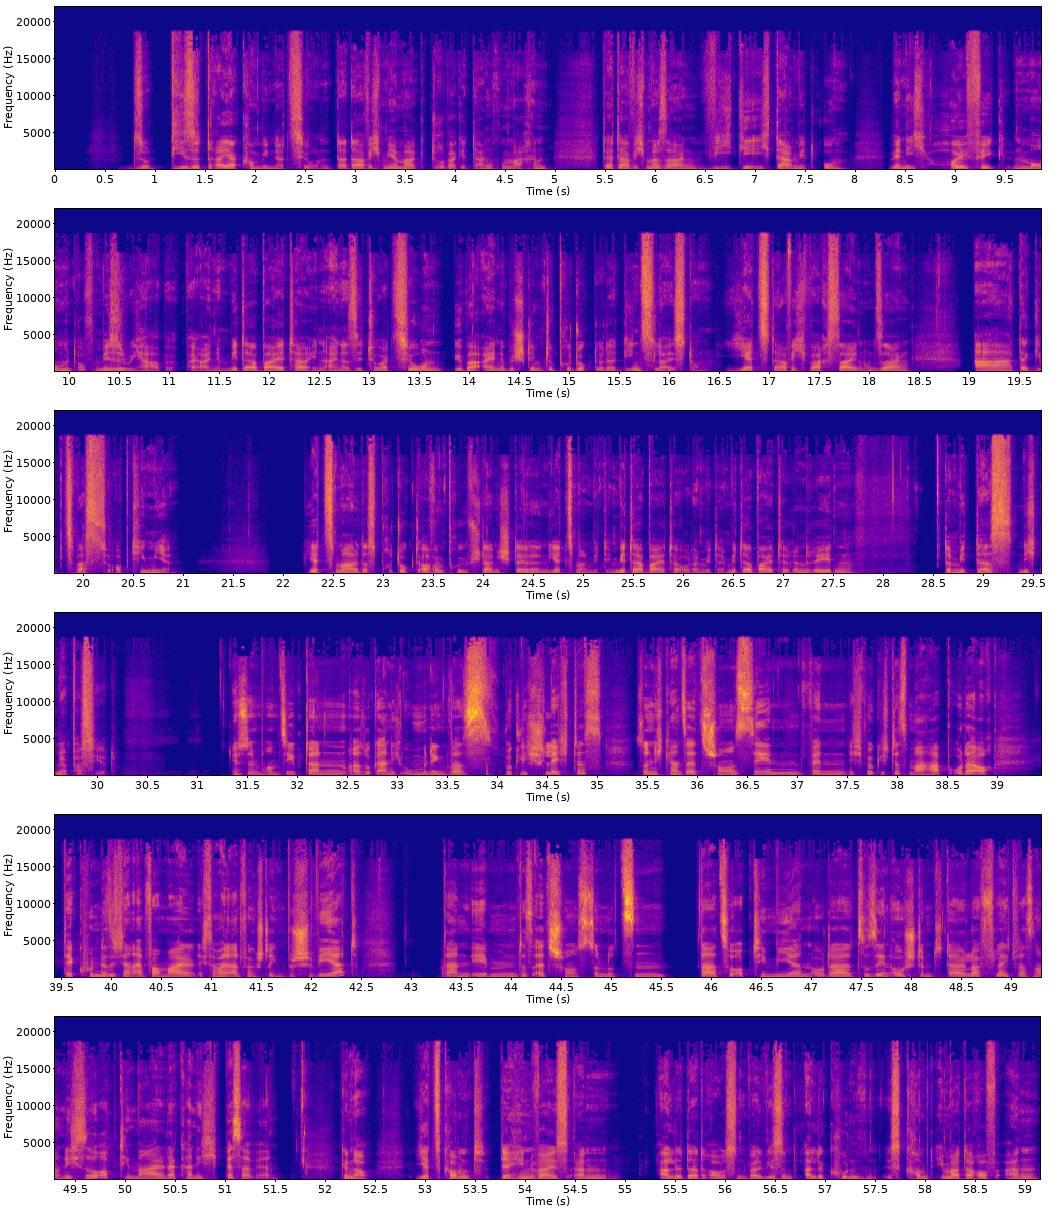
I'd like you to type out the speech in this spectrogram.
So diese Dreierkombination, da darf ich mir mal drüber Gedanken machen. Da darf ich mal sagen, wie gehe ich damit um? Wenn ich häufig ein Moment of Misery habe bei einem Mitarbeiter in einer Situation über eine bestimmte Produkt- oder Dienstleistung, jetzt darf ich wach sein und sagen, ah, da gibt's was zu optimieren jetzt mal das Produkt auf den Prüfstand stellen, jetzt mal mit dem Mitarbeiter oder mit der Mitarbeiterin reden, damit das nicht mehr passiert. Ist im Prinzip dann also gar nicht unbedingt was wirklich Schlechtes, sondern ich kann es als Chance sehen, wenn ich wirklich das mal habe oder auch der Kunde sich dann einfach mal, ich sage mal in Anführungsstrichen, beschwert, dann eben das als Chance zu nutzen, da zu optimieren oder zu sehen, oh stimmt, da läuft vielleicht was noch nicht so optimal, da kann ich besser werden. Genau. Jetzt kommt der Hinweis an alle da draußen, weil wir sind alle Kunden. Es kommt immer darauf an,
